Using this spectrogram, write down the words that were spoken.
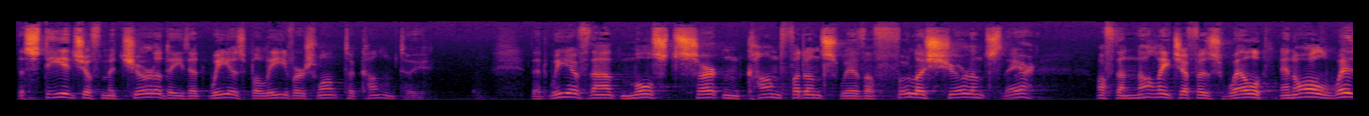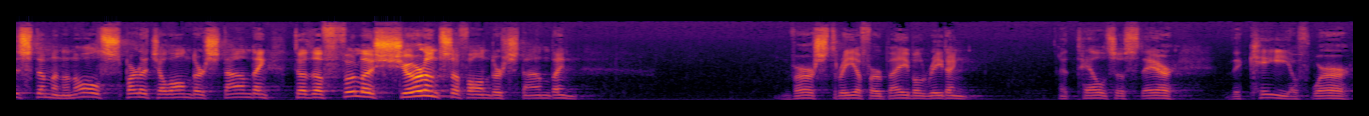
the stage of maturity that we as believers want to come to. That we have that most certain confidence, we have a full assurance there of the knowledge of His will in all wisdom and in all spiritual understanding, to the full assurance of understanding. Verse 3 of our Bible reading, it tells us there the key of where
